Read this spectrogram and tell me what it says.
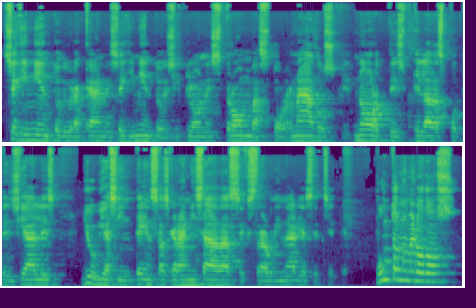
Seguimiento de huracanes, seguimiento de ciclones, trombas, tornados, nortes, heladas potenciales, lluvias intensas, granizadas extraordinarias, etc. Punto número dos,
